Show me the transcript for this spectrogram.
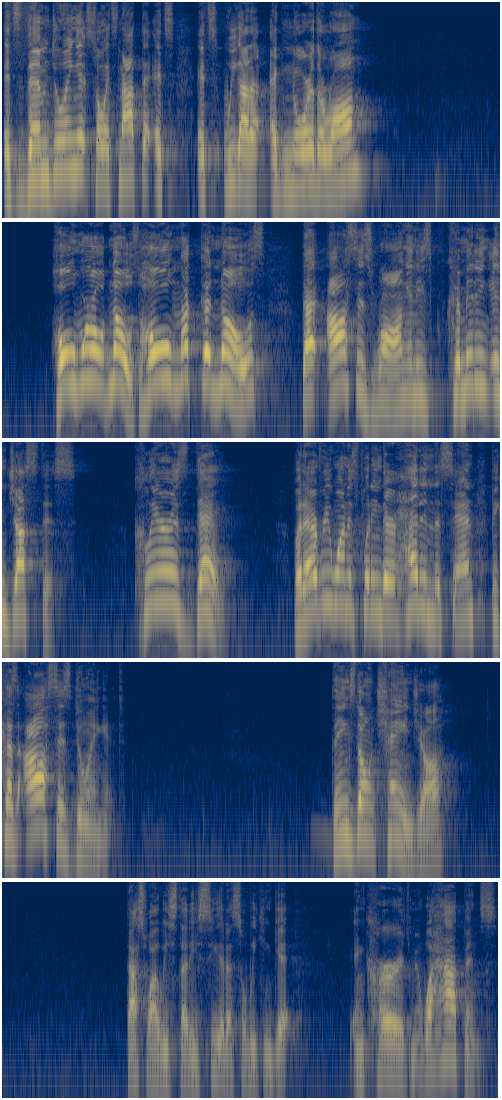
It's them doing it, so it's not that it's it's we gotta ignore the wrong. Whole world knows, whole Mecca knows that As is wrong and he's committing injustice. Clear as day. But everyone is putting their head in the sand because As is doing it. Things don't change, y'all. That's why we study Sirah, so we can get encouragement. What happens?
